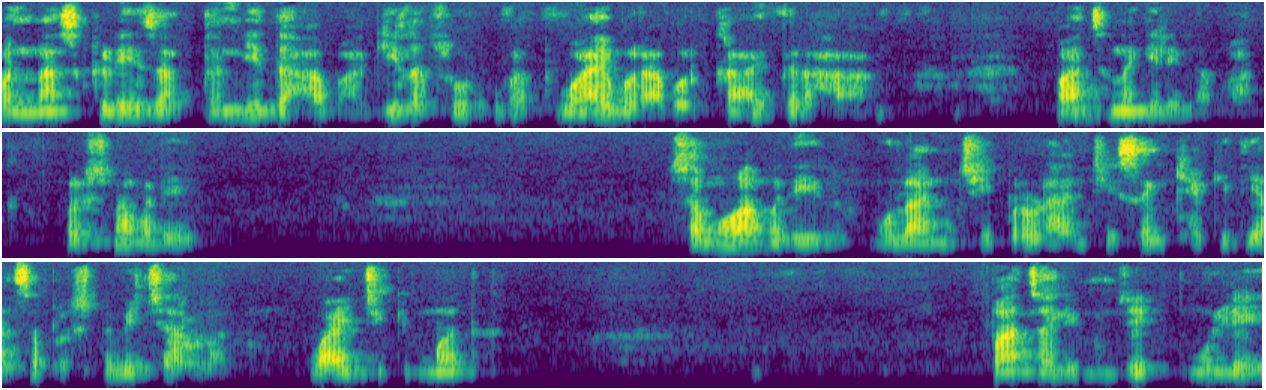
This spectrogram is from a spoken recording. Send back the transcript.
पन्नासकडे जाताना दहा भागीला स्वरूपात वाय बराबर काय? तर हा पाच न गेलेला भाग. प्रश्नामध्ये समूहामधील मुलांची प्रौढांची संख्या किती? असा प्रश्न विचारला. वायची किंमत पाच आली म्हणजे मुले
